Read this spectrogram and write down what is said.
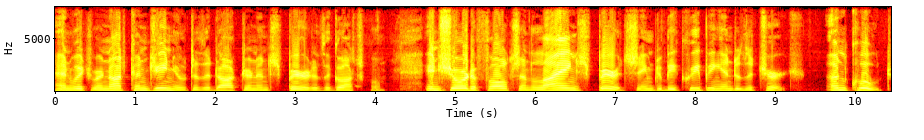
and which were not congenial to the doctrine and spirit of the gospel. In short, a false and lying spirit seemed to be creeping into the church. Unquote.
